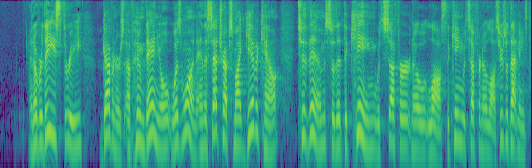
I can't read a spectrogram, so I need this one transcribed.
And over these three governors, of whom Daniel was one. And the satraps might give account to them so that the king would suffer no loss. The king would suffer no loss. Here's what that means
